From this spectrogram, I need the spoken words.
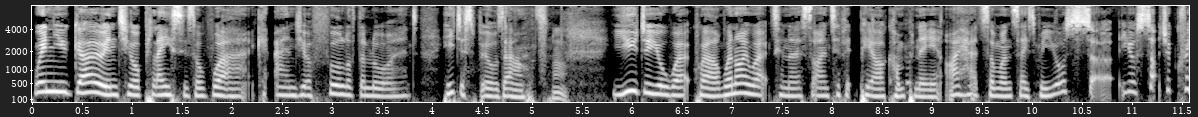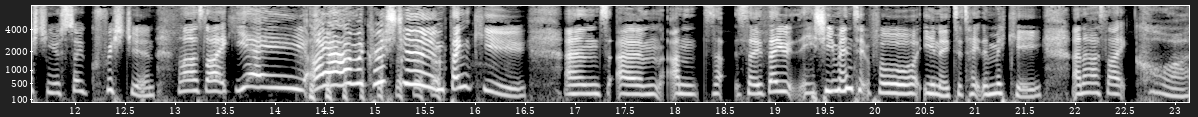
when you go into your places of work and you're full of the Lord, he just spills out. Hmm. You do your work well. When I worked in a scientific PR company, I had someone say to me, "You're so, you're such a Christian. You're so Christian," and I was like, "Yay! I am a Christian. Thank you." And um and so they she meant it for you know to take the Mickey, and I was like, "Cool,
